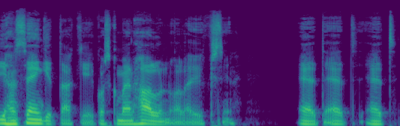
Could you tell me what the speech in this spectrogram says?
ihan senkin takia, koska mä en halunnut olla yksin. Et, et, et,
